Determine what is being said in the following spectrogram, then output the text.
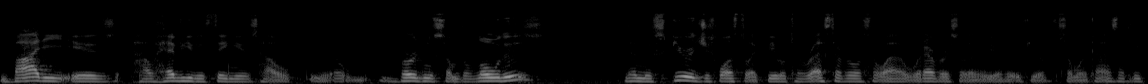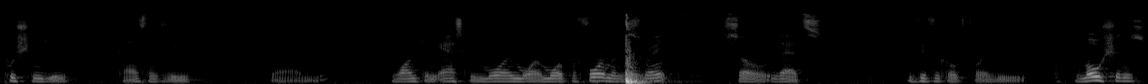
body is how heavy the thing is, how you know burdensome the load is. Then the spirit just wants to like be able to rest every once in a while, whatever. So that you have, if you have someone constantly pushing you, constantly um, wanting, asking more and more and more performance, right? So that's difficult for the emotions,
